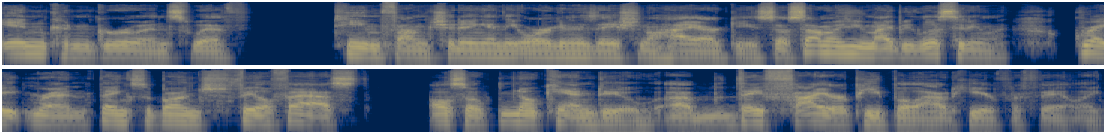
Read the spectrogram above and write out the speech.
incongruence with team functioning and the organizational hierarchy. So some of you might be listening like, great, Ren, thanks a bunch, fail fast. Also, no can do. Uh, they fire people out here for failing.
